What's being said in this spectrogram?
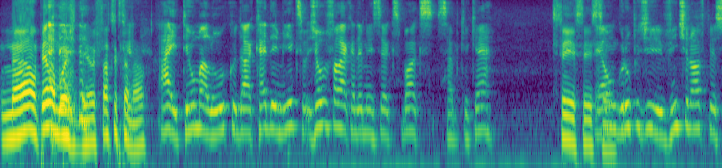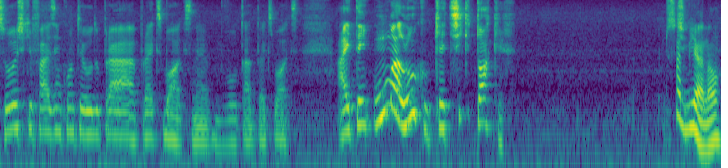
Não, pelo amor de Deus, faça isso não. Ah, e tem um maluco da Academia. Já ouviu falar Academia Xbox? Sabe o que, que é? Sim, sim, sim. É um grupo de 29 pessoas que fazem conteúdo para pro Xbox, né? Voltado pro Xbox. Aí tem um maluco que é TikToker. Não sabia, não.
